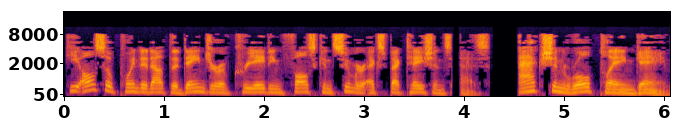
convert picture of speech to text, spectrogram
He also pointed out the danger of creating false consumer expectations, as action role-playing game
